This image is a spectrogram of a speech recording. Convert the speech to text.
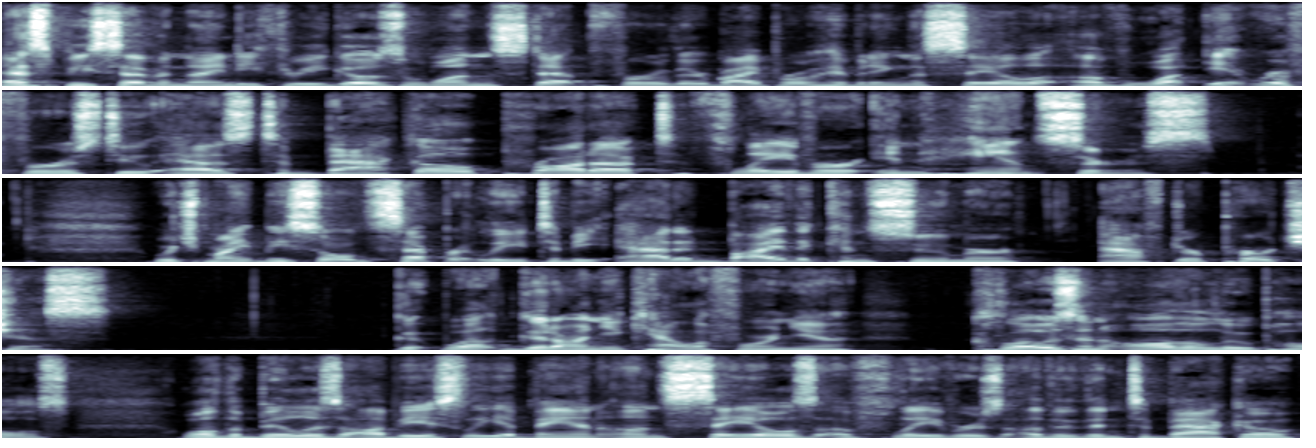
SB 793 goes one step further by prohibiting the sale of what it refers to as tobacco product flavor enhancers, which might be sold separately to be added by the consumer after purchase. Good, well, good on you, California, closing all the loopholes. While the bill is obviously a ban on sales of flavors other than tobacco,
